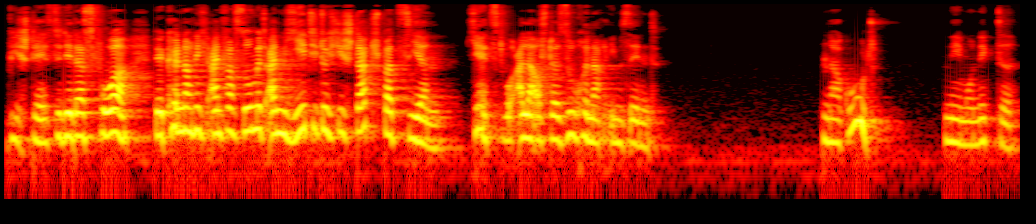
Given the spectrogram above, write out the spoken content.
Wie stellst du dir das vor? Wir können doch nicht einfach so mit einem Yeti durch die Stadt spazieren, jetzt wo alle auf der Suche nach ihm sind. Na gut, Nemo nickte.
